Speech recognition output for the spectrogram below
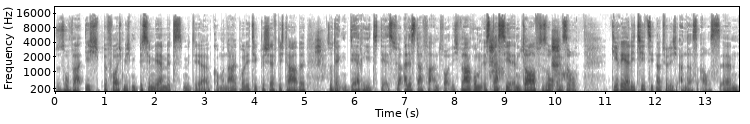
so war ich, bevor ich mich ein bisschen mehr mit, mit der Kommunalpolitik beschäftigt habe, so denken, der Ried, der ist für alles da verantwortlich. Warum ist das hier im Dorf so und so? Die Realität sieht natürlich anders aus. Ähm,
